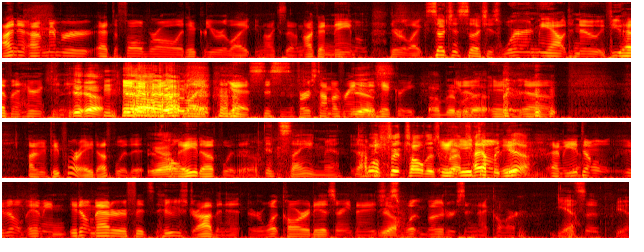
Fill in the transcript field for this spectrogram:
I, know, I remember at the fall brawl at Hickory, you were like, and like I said, I'm not going to name them. They were like, such and such is wearing me out to know if you have a Harrington. Yeah. Yeah. I I'm like, yes, this is the first time I've ran it Yes, at Hickory. I remember you know, that. And, uh, I mean, people are ate up with it. Yeah. ate up with it. Insane, man. I Well, mean, since all this It, crap's it don't, happened, it- yeah. I mean, it don't. It don't. I mean, it don't matter if it's who's driving it or what car it is or anything. It's just what motor's in that car. yeah. It's a, Yeah.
